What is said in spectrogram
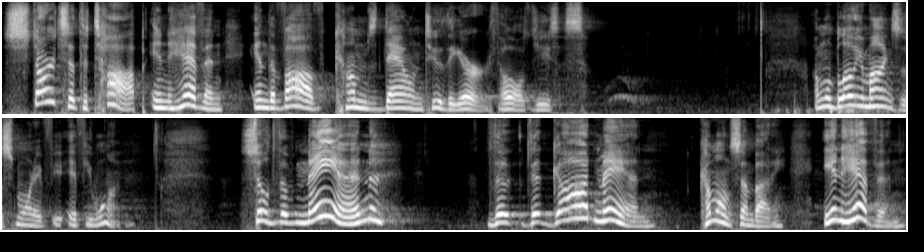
starts at the top in heaven, and the Vav comes down to the earth. Oh, Jesus. I'm going to blow your minds this morning if you, if you want. So the man, the, the God man, come on, somebody, in heaven,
